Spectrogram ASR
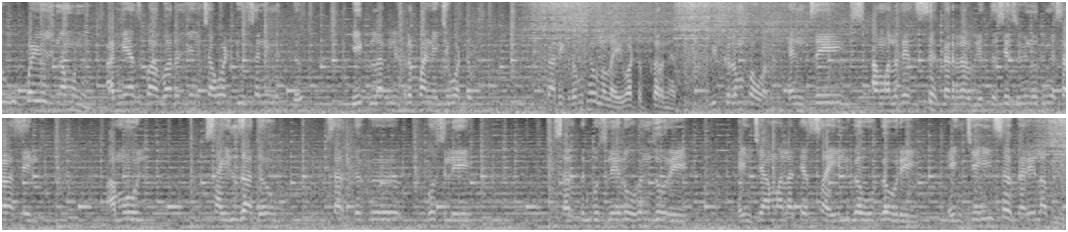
उपाययोजना म्हणून आम्ही आज बाबाराजांच्या वाढदिवसानिमित्त एक लाख लिटर पाण्याचे वाटप कार्यक्रम ठेवलेला आहे वाटप करण्यात. विक्रम पवार यांचे आम्हाला त्यात सहकार्य लावले तसेच विनोद मिसाळ असेल अमोल साहिल जाधव सार्थक भोसले सार्थक भोसले रोहन जोरे यांचे आम्हाला त्यात साहिल गौ गवरे यांचेही सहकार्य लाभले.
